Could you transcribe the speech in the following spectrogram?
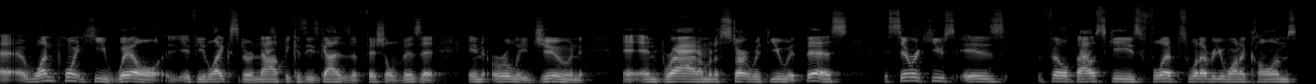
at one point he will, if he likes it or not, because he's got his official visit in early June. And Brad, I'm going to start with you with this. Syracuse is Filipowski's, Flips, whatever you want to call him's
